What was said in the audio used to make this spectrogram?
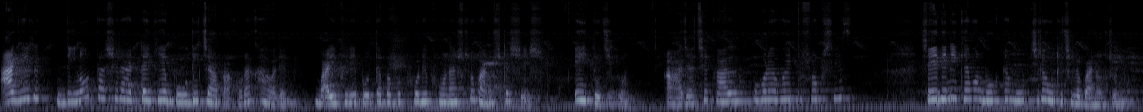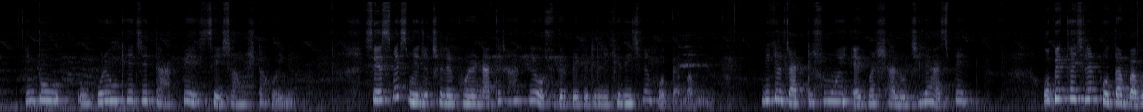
আগের দিনও তাসের আড্ডায় গিয়ে বৌদি চা পাকোড়া খাওয়ালেন। বাড়ি ফিরে প্রতাপবাবুর ফোনে ফোন আসলো, মানুষটা শেষ। এই তো জীবন। আজ আছে, কাল ভোরে হয়তো সব শেষ। সেই দিনই কেমন বুকটা মুচড়ে উঠেছিল বানুর জন্য। কিন্তু উপরে উঠে যে ডাকবে, সেই সাহসটা হয়নি। শেষমেশ মেজর ছেলের ঘরের নাতির হাত দিয়ে ওষুধের প্যাকেটে লিখে দিয়েছিলেন প্রতাপবাবু। বিকেল চারটের সময় একবার শালুর ঝিলে আসবে? অপেক্ষায় ছিলেন প্রতাপবাবু,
